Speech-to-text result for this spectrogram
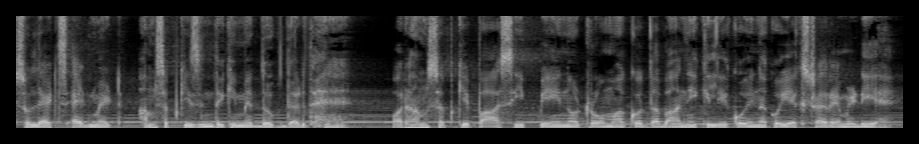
so let's admit हम सबकी ज़िंदगी में दुख दर्द हैं और हम सबके पास ही पेन और ट्रोमा को दबाने के लिए कोई ना कोई एक्स्ट्रा रेमेडी है।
